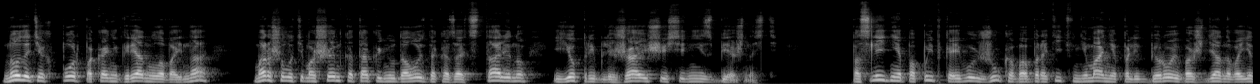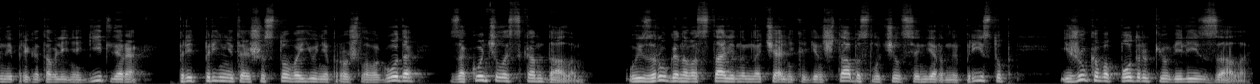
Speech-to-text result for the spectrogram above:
Но до тех пор, пока не грянула война, маршалу Тимошенко так и не удалось доказать Сталину ее приближающуюся неизбежность. Последняя попытка его и Жукова обратить внимание Политбюро и вождя на военные приготовления Гитлера, предпринятая 6 июня прошлого года, закончилась скандалом. У изруганного Сталиным начальника генштаба случился нервный приступ – и Жукова под руки увели из зала.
